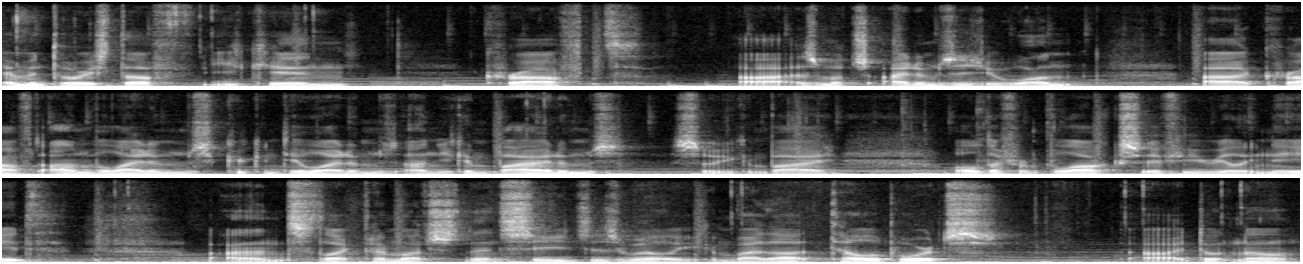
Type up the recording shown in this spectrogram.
Inventory stuff. You can craft uh, as much items as you want. Uh, craft anvil items, cooking table items, and you can buy items. So you can buy all different blocks if you really need and select how much then seeds as well you can buy that teleports I don't know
